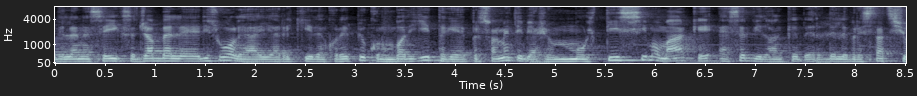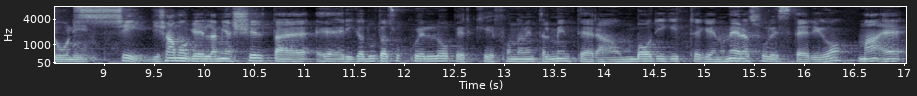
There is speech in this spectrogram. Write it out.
dell'NSX già belle di suo le hai arricchite ancora di più con un body kit che personalmente mi piace moltissimo ma che è servito anche per delle prestazioni. Sì, diciamo che la mia scelta è, è ricaduta su quello perché fondamentalmente era un body kit che non era solo estetico ma è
